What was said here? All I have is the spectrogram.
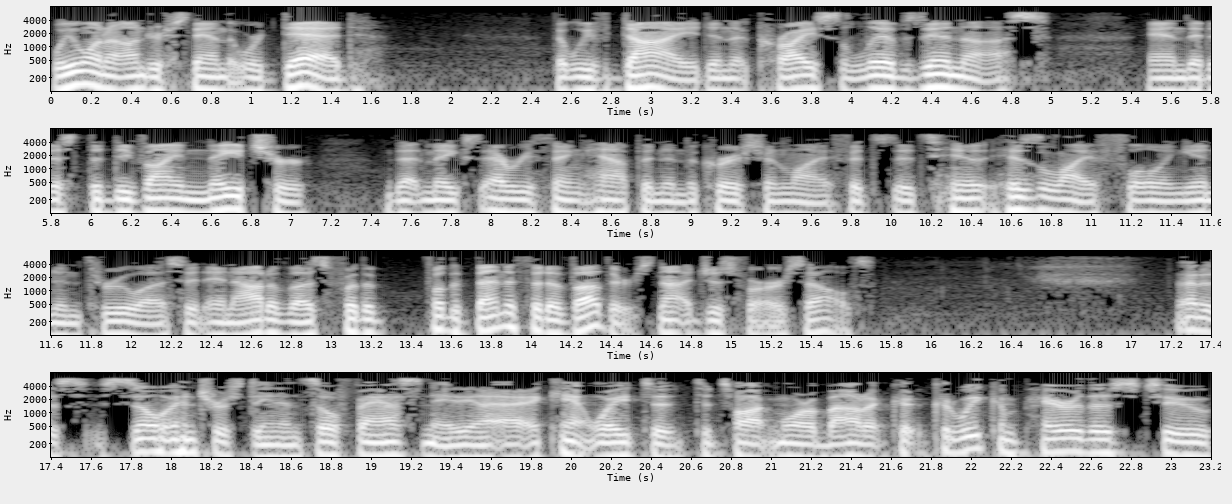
We want to understand that we're dead, that we've died, and that Christ lives in us, and that it's the divine nature that makes everything happen in the Christian life. It's it's His life flowing in and through us and out of us for the for the benefit of others, not just for ourselves. That is so interesting and so fascinating. I, I can't wait to, to talk more about it. Could, could we compare this to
